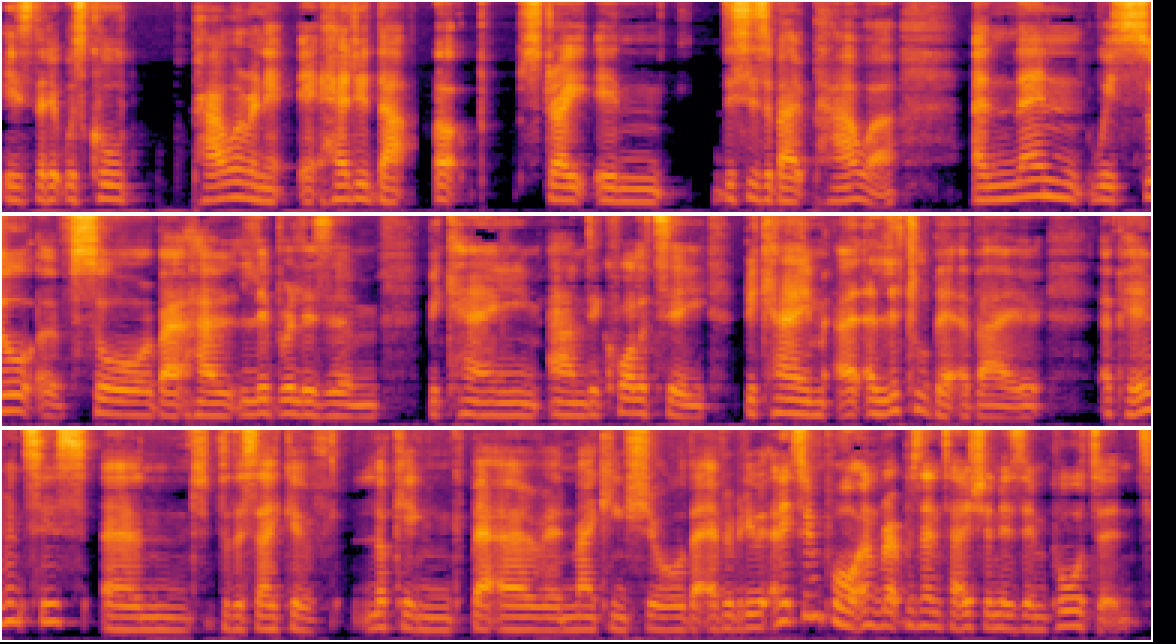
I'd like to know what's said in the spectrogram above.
is that it was called Power and it, it headed that up straight in this is about power. And then we sort of saw about how liberalism became and equality became a, a, little bit about appearances and for the sake of looking better and making sure that everybody, and it's important, representation is important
